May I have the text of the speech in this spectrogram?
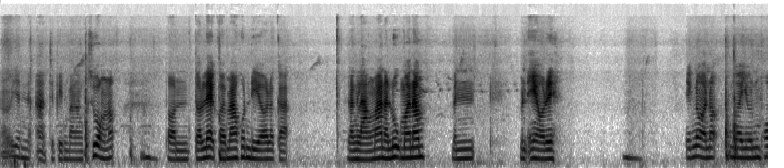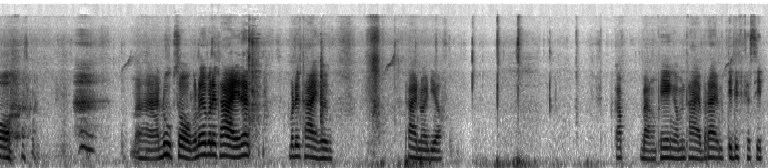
ออยันน่ะอาจจะเป็นบางช่วงเนาะตอนตอนแรกคอยมาคนเดียวแล้วก็หลังๆมานะลูกมานํมันมันแอวเด้ เด็กน้อยเนาะเมื่อยุนพ่อมาหาลูกโศกก็เลยบริถ่ายนะบริถ่ายเฮงถ่ายหน่อยเดียว กับบางเพลงอะมันถ่ายไม่ได้มันติดลิขสิทธิ์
